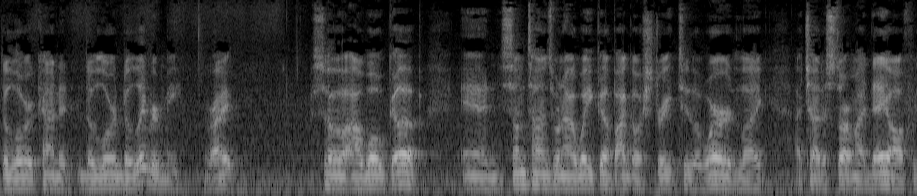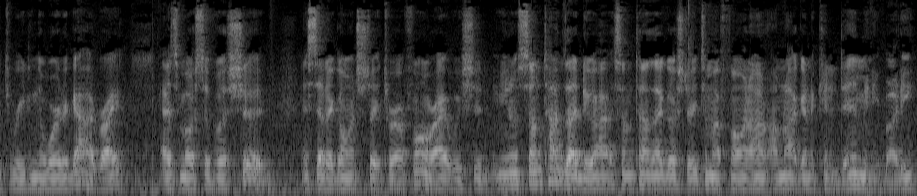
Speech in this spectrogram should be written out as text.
The Lord kind of the Lord delivered me, right? So I woke up and sometimes when I wake up I go straight to the word. Like I try to start my day off with reading the word of God, right? as most of us should. Instead of going straight to our phone right? We should you know sometimes i do. I, sometimes i go straight to my phone. I, am not going to condemn anybody.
